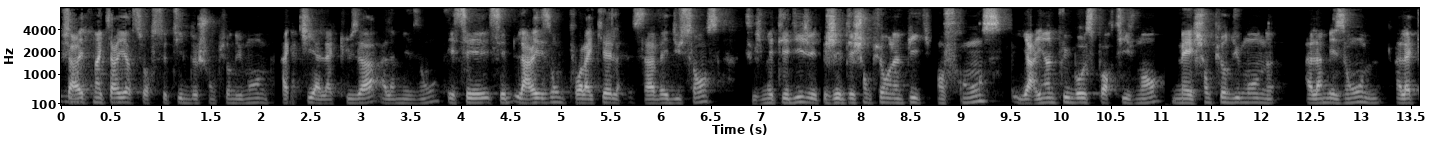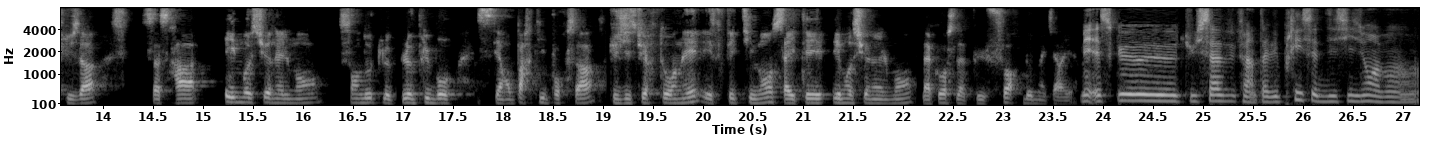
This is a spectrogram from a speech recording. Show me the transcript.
J'arrête ma carrière sur ce titre de champion du monde acquis à la Clusa, à la maison. Et c'est la raison pour laquelle ça avait du sens je m'étais dit, j'ai été champion olympique en France. Il n'y a rien de plus beau sportivement, mais champion du monde à la maison, à la Clusa, ça sera émotionnellement sans doute le, plus beau. C'est en partie pour ça que j'y suis retourné. Effectivement, ça a été émotionnellement la course la plus forte de ma carrière. Mais est-ce que tu savais, enfin, tu avais pris cette décision avant,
